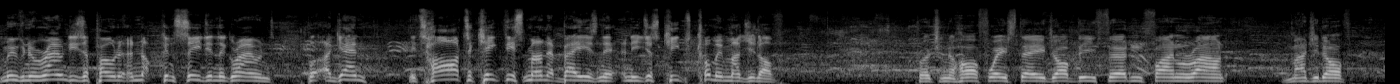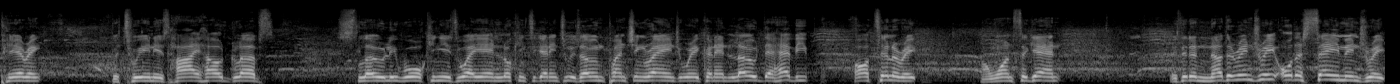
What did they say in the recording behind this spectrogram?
moving around his opponent and not conceding the ground. But again, it's hard to keep this man at bay, isn't it? And he just keeps coming, Majidov. Approaching the halfway stage of the third and final round, Majidov peering between his high-held gloves, slowly walking his way in, looking to get into his own punching range where he can then load the heavy artillery. And once again, is it another injury or the same injury?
